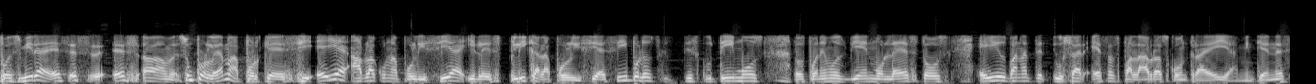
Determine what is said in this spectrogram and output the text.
Pues mira, es, es, es, um, un problema porque si ella habla con la policía y le explica a la policía, sí, pues los discutimos, los ponemos bien molestos, ellos van a usar esas palabras contra ella, ¿me entiendes?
